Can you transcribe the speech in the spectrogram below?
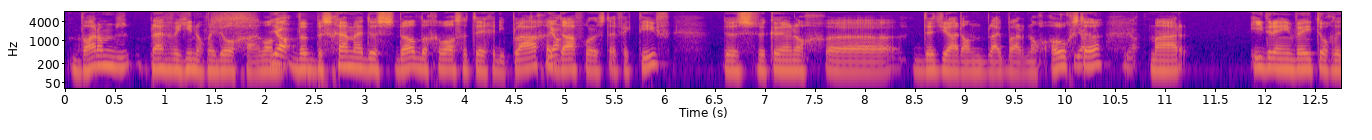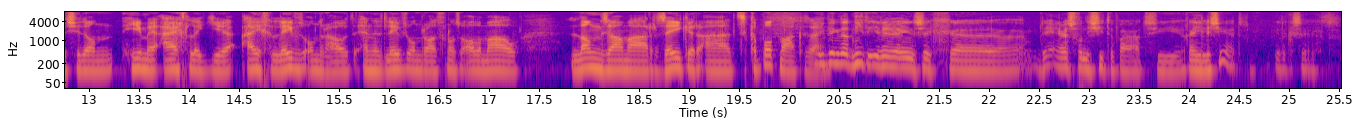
waarom blijven we hier nog mee doorgaan? Want Ja. we beschermen dus wel de gewassen tegen die plagen. Ja. Daarvoor is het effectief. Dus we kunnen nog eh, dit jaar dan blijkbaar nog oogsten. ja. Maar iedereen weet toch dat je dan hiermee eigenlijk je eigen levensonderhoud en het levensonderhoud van ons allemaal langzaam maar zeker aan het kapotmaken zijn. Ik denk dat niet iedereen zich eh, de ernst van die situatie realiseert, eerlijk gezegd.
